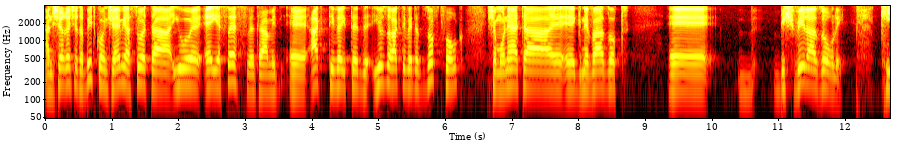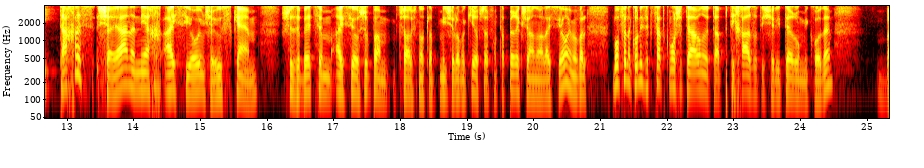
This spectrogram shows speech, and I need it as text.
אנשי רשת הביטקוין שהם יעשו את ה-UASF, את ה-Activated, User Activated Soft Fork, שמונע את הגניבה הזאת אה, בשביל לעזור לי. כי תכלס, שהיה נניח ICOים שהיו סקאם, שזה בעצם ICO, שוב פעם, אפשר לפנות למי שלא מכיר, אפשר לפנות לפרק שלנו על ICOים, אבל באופן עקרוני זה קצת כמו שתיארנו את הפתיחה הזאת של איתריום מקודם. ב...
